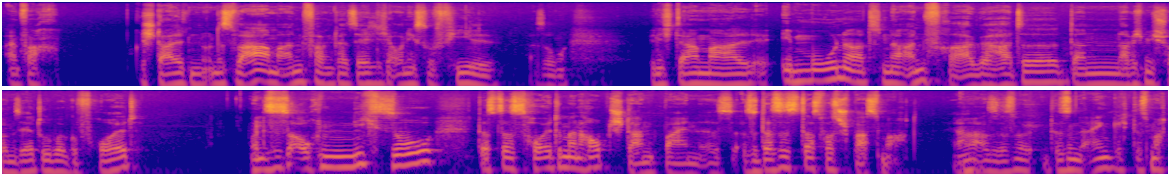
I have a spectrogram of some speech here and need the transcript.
einfach gestalten. Und es war am Anfang tatsächlich auch nicht so viel. Also wenn ich da mal im Monat eine Anfrage hatte, dann habe ich mich schon sehr drüber gefreut. Und es ist auch nicht so, dass das heute mein Hauptstandbein ist. Also das ist das, was Spaß macht. Ja, also das, das sind eigentlich, das macht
